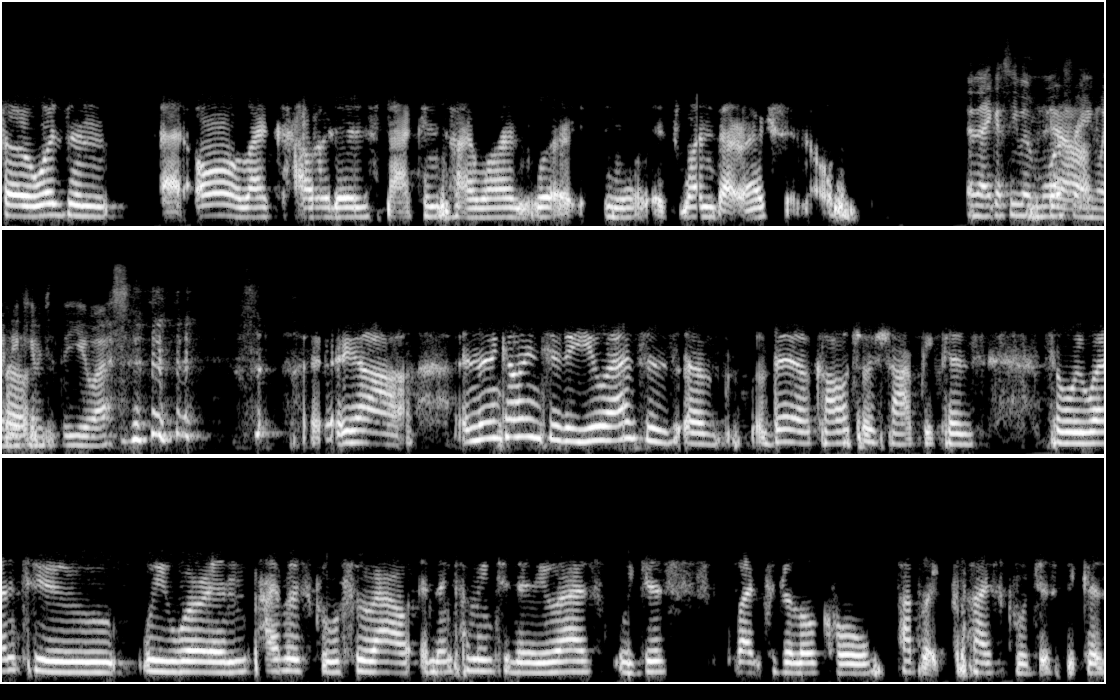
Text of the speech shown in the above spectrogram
So it wasn't at all like how it is back in Taiwan where, you know, it's one directional. And I guess even more Yeah, freeing when you came to the US. Uh, yeah, and then coming to the U.S. is a, a bit of culture shock because so we went to we were in private school throughout, and then coming to the U.S. we just went to the local public high school just because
